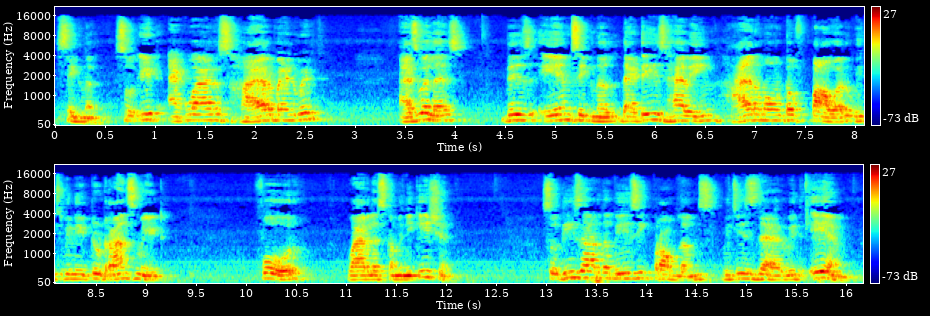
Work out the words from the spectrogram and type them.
signal. So it acquires higher bandwidth as well as this AM signal that is having higher amount of power which we need to transmit for wireless communication. So these are the basic problems which is there with AM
